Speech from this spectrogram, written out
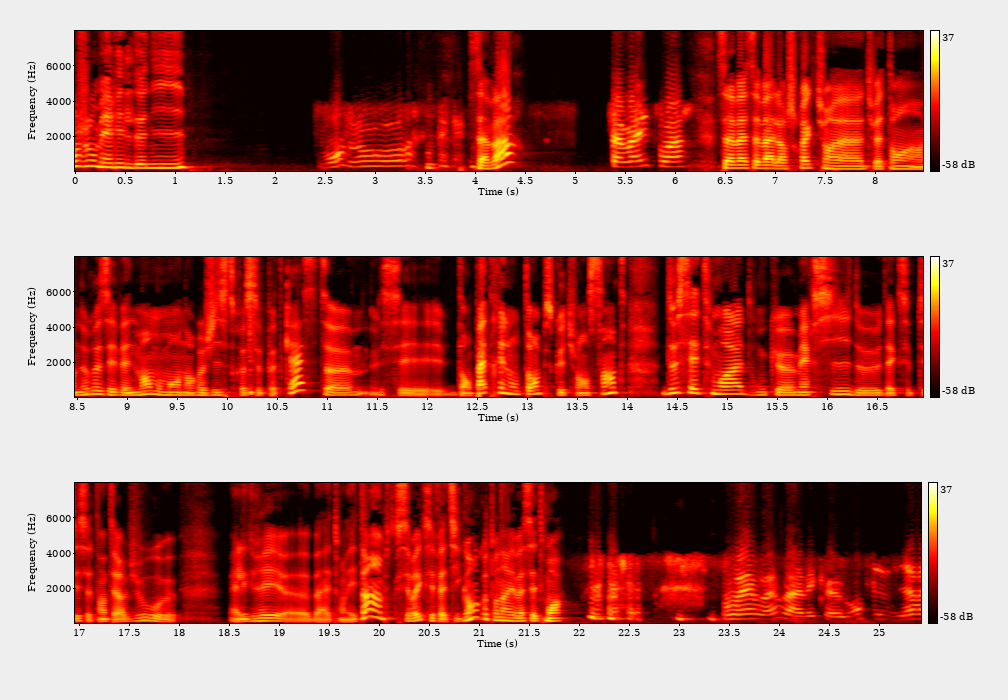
Bonjour Meryl Denis. Bonjour. Ça va? Ça va et toi? Ça va, ça va. Alors je crois que tu, as, tu attends un heureux événement au moment où on enregistre ce podcast. Euh, c'est dans pas très longtemps puisque tu es enceinte de 7 mois. Donc euh, merci d'accepter cette interview euh, malgré bah, ton état, hein, parce que c'est vrai que c'est fatigant quand on arrive à 7 mois. ouais, ouais, bah, avec grand plaisir.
